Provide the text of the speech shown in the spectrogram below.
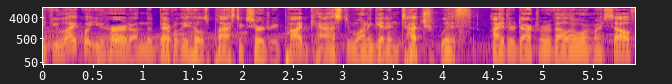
If you like what you heard on the Beverly Hills Plastic Surgery Podcast and want to get in touch with either Dr. Rovelo or myself,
